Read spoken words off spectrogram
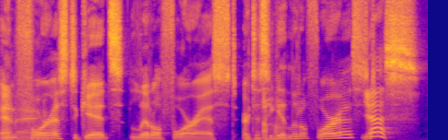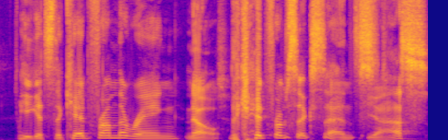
and Jenny. Forrest gets little Forrest. Or does he get little Forrest? Uh-huh. yes, He gets the kid from the ring. No, the kid from Sixth Sense. yes.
